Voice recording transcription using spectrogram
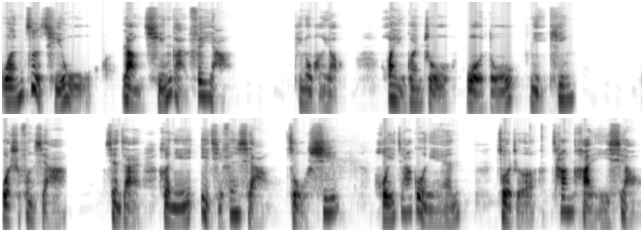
文字起舞，让情感飞扬。听众朋友，欢迎关注我读你听，我是凤霞，现在和您一起分享祖诗《回家过年》，作者沧海一笑。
